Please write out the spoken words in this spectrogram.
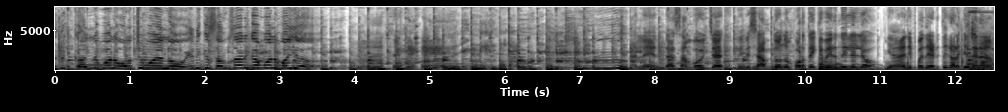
ഇത് കല്ല് പോലെ ഉറച്ചു പോയല്ലോ. എനിക്ക് സംസാരിക്കാൻ പോലും വയ്യ. അല്ല എന്താ സംഭവിച്ച? നിന്റെ ശബ്ദമൊന്നും പുറത്തേക്ക് വരുന്നില്ലല്ലോ. ഞാനിപ്പോ ഇത് എടുത്തു കളഞ്ഞു തരാം.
